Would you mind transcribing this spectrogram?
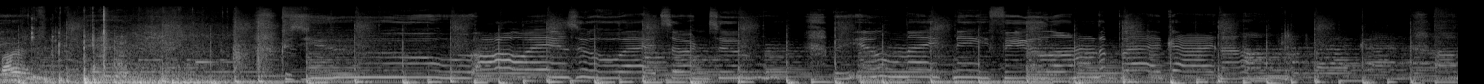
Bye. Cause you were always who I turn to. But you make me feel I'm the bad guy now. I'm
